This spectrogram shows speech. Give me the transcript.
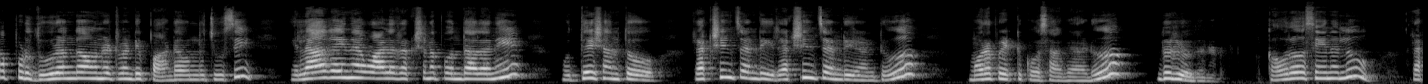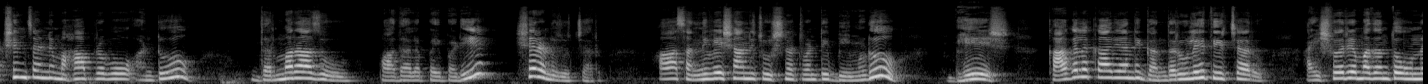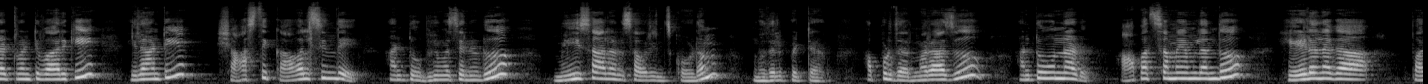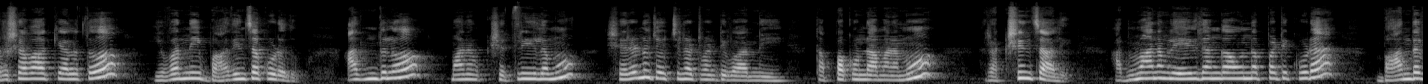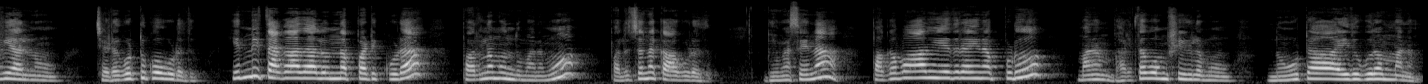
అప్పుడు దూరంగా ఉన్నటువంటి పాండవులను చూసి ఎలాగైనా వాళ్ళ రక్షణ పొందాలని ఉద్దేశంతో రక్షించండి రక్షించండి అంటూ మొరపెట్టుకోసాగాడు దుర్యోధనుడు. కౌరవసేనలు రక్షించండి మహాప్రభు అంటూ ధర్మరాజు పాదాలపై పడి శరణు చూచారు. ఆ సన్నివేశాన్ని చూసినటువంటి భీముడు భేష్ కాగల కార్యాన్ని గంధర్వులే తీర్చారు. ఐశ్వర్య మదంతో ఉన్నటువంటి వారికి ఇలాంటి శాస్తి కావాల్సిందే అంటూ భీమసేనుడు మీసాలను సవరించుకోవడం మొదలుపెట్టాడు. అప్పుడు ధర్మరాజు అంటూ ఉన్నాడు ఆపత్ సమయంలందు హేళనగా పరుషవాక్యాలతో ఎవరిని బాధించకూడదు. అందులో మనం క్షత్రియులము శరణు చొచ్చినటువంటి వారిని తప్పకుండా మనము రక్షించాలి. అభిమానములు ఏ విధంగా ఉన్నప్పటికీ కూడా బాంధవ్యాలను చెడగొట్టుకోకూడదు. ఎన్ని తగాదాలు ఉన్నప్పటికీ కూడా పరుల ముందు మనము పలుచన కాకూడదు. భీమసేన పగవారు ఎదురైనప్పుడు మనం భరత వంశీయులము నూట ఐదుగురం మనం.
